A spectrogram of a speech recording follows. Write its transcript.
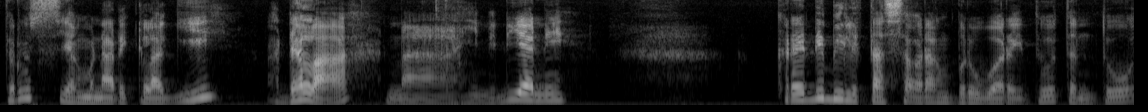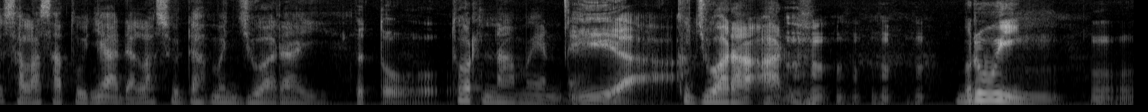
Terus yang menarik lagi adalah, nah ini dia nih. kredibilitas seorang brewer itu tentu salah satunya adalah sudah menjuarai Betul. turnamen, eh, Iya. kejuaraan, brewing. Mm-mm.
